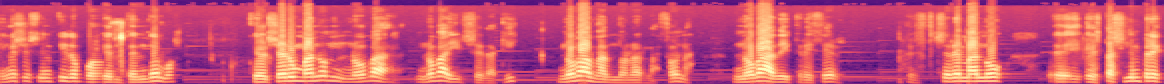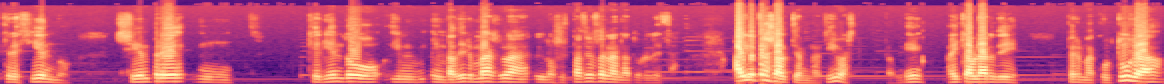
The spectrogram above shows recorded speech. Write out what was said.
en ese sentido porque entendemos que el ser humano no va, no va a irse de aquí, no va a abandonar la zona, no va a decrecer. El ser humano eh, está siempre creciendo, siempre mm, queriendo in, invadir más los espacios de la naturaleza. Hay otras alternativas también. Hay que hablar de permacultura,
